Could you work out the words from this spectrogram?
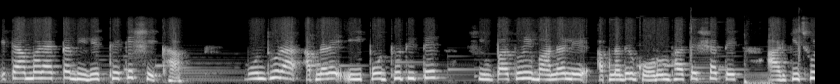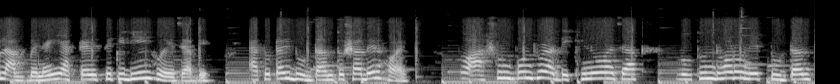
এটা আমার একটা দিদির থেকে শেখা। বন্ধুরা, আপনারা এই পদ্ধতিতে শিম পাতুরি বানালে আপনাদের গরম ভাতের সাথে আর কিছু লাগবে না, এই একটা রেসিপি দিয়েই হয়ে যাবে। এতটাই দুর্দান্ত স্বাদের হয়। তো আসুন বন্ধুরা, দেখে নেওয়া যাক নতুন ধরনের দুর্দান্ত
